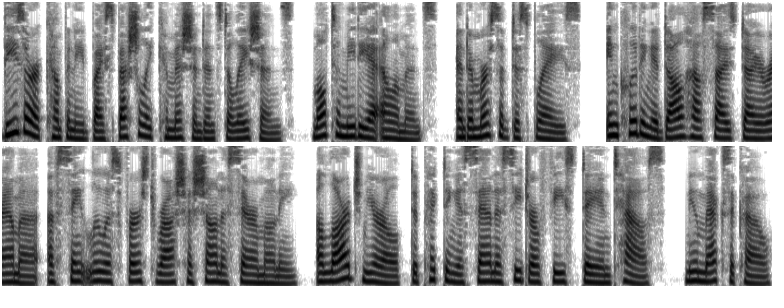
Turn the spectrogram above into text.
These are accompanied by specially commissioned installations, multimedia elements, and immersive displays, including a dollhouse-sized diorama of St. Louis' first Rosh Hashanah ceremony, a large mural depicting a San Isidro feast day in Taos, New Mexico,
